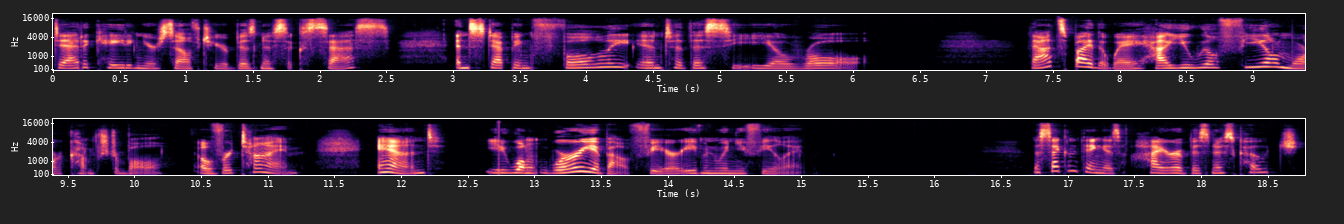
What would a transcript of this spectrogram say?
dedicating yourself to your business success and stepping fully into the CEO role. That's, by the way, how you will feel more comfortable over time. And you won't worry about fear even when you feel it. The second thing is hire a business coach.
